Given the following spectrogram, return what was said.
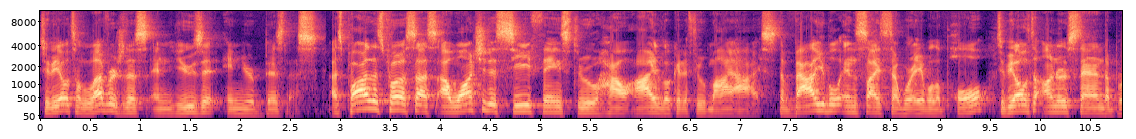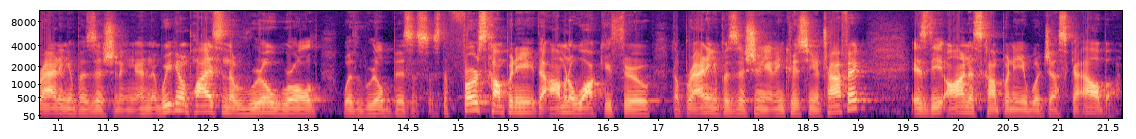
to be able to leverage this and use it in your business. As part of this process, I want you to see things through how I look at it through my eyes, the valuable insights that we're able to pull to be able to understand the branding and positioning. And we can apply this in the real world with real businesses. The first company that I'm gonna walk you through the branding and positioning and increasing your traffic is The Honest Company with Jessica Alba.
